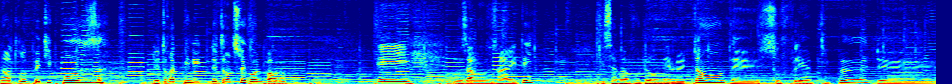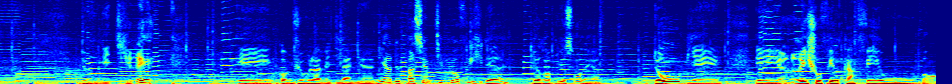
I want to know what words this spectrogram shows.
notre petite pause de 30 minutes, de 30 secondes, pardon. Et nous allons nous arrêter. Et ça va vous donner le temps de souffler un petit peu, de, de vous détirer. Et comme je vous l'avais dit l'année dernière, de passer un petit peu au frigidaire, de remplir son verre d'eau bien et réchauffer le café ou bon,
